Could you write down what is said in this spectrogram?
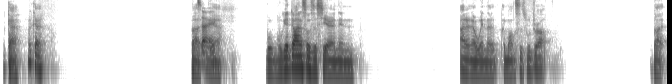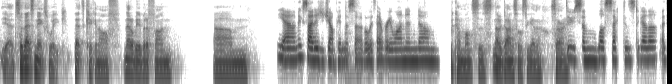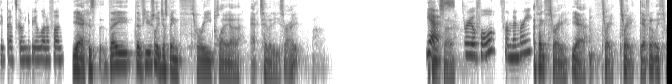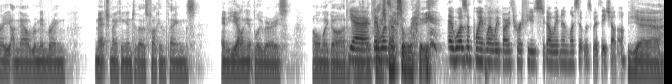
Okay. Okay. But So- yeah, we'll we'll get dinosaurs this year, and then I don't know when the the monsters will drop. But yeah, so that's next week. That's kicking off. That'll be a bit of fun. Um, Yeah, I'm excited to jump in the server with everyone and um become monsters. No, dinosaurs together. Sorry. do some lost sectors together. I think that's going to be a lot of fun. Yeah, because they they've usually just been three player activities, right? Yes, so. three or four from memory. I think three. Yeah, three, three, definitely three. I'm now remembering matchmaking into those fucking things and yelling at blueberries. Oh my god! Yeah, there was a- already. There was a point where we both refused to go in unless it was with each other. yeah,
